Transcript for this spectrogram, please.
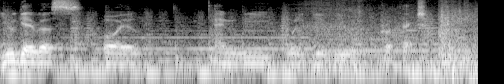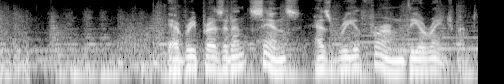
You give us oil, and we will give you protection. Every president since has reaffirmed the arrangement.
